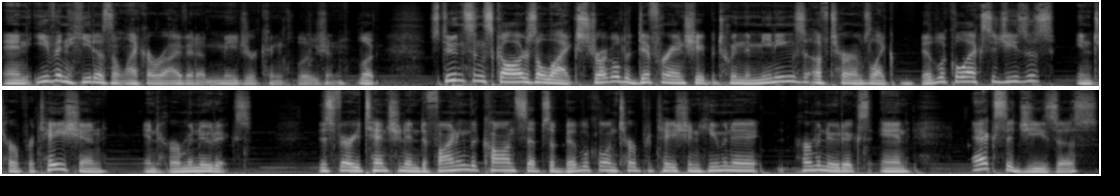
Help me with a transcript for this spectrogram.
And even he doesn't like arrive at a major conclusion. Look, students and scholars alike struggle to differentiate between the meanings of terms like biblical exegesis, interpretation, and hermeneutics. This very tension in defining the concepts of biblical interpretation, human eh, hermeneutics, and exegesis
